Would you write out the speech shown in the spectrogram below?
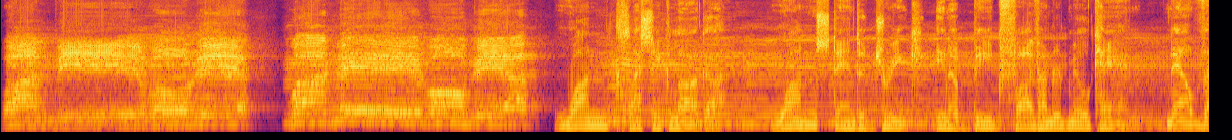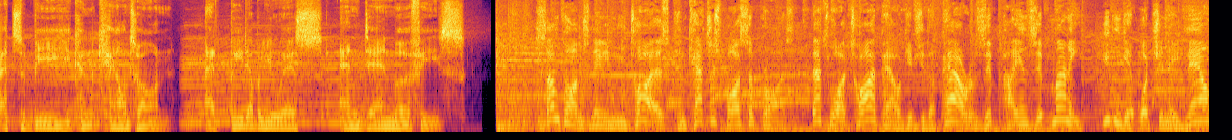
One beer, more beer, one beer, more beer. One classic lager, one standard drink in a big 500ml can. Now that's a beer you can count on. At BWS and Dan Murphy's. Sometimes needing new tyres can catch us by surprise. That's why Tyre Power gives you the power of zip pay and zip money. You can get what you need now,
